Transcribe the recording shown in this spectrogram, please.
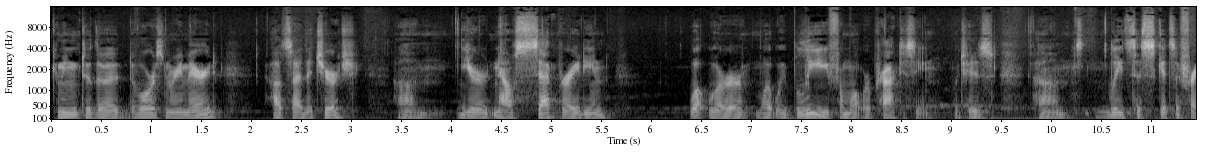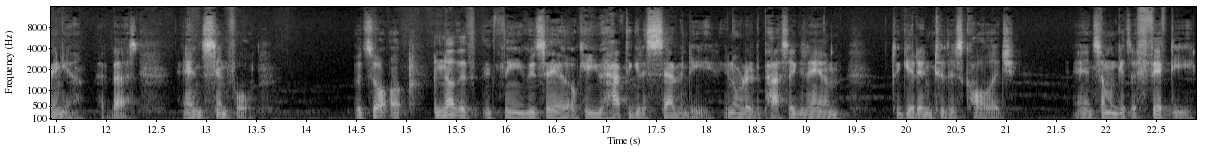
communion to the divorced and remarried outside the church, um, you're now separating what we're what we believe from what we're practicing, which is um, leads to schizophrenia at best and sinful. It's all, another thing you could say. Okay, you have to get a seventy in order to pass the exam to get into this college, and someone gets a fifty,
